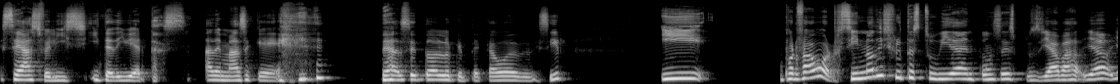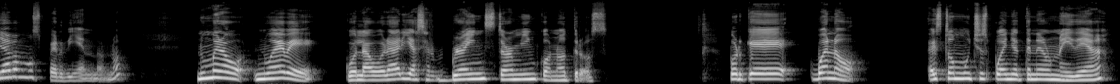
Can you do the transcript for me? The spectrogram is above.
seas feliz y te diviertas, además de que te hace todo lo que te acabo de decir. Y por favor, si no disfrutas tu vida, entonces pues ya, va, ya, ya vamos perdiendo, ¿no? Número nueve, colaborar y hacer brainstorming con otros. Porque, bueno, esto muchos pueden ya tener una idea,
